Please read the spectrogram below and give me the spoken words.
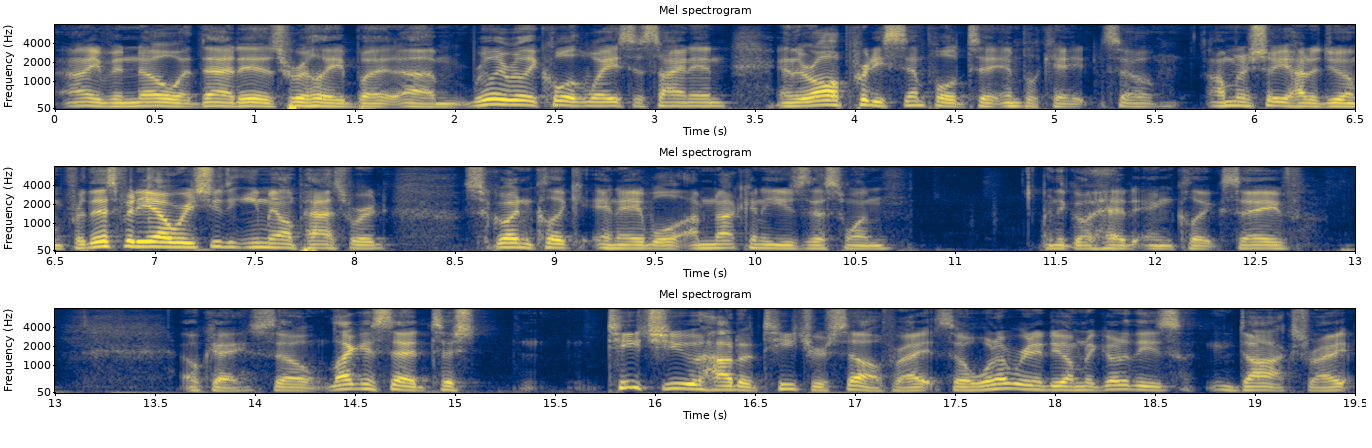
I don't even know what that is really, but um, really, really cool ways to sign in. And they're all pretty simple to implicate. So I'm going to show you how to do them. For this video, we're just using email and password. So go ahead and click enable. I'm not going to use this one. And then go ahead and click save. Okay, so like I said, to teach you how to teach yourself, right? So what we're going to do, I'm going to go to these docs, right?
